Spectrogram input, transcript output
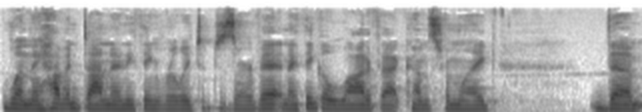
when they haven't done anything really to deserve it. And I think a lot of that comes from like the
